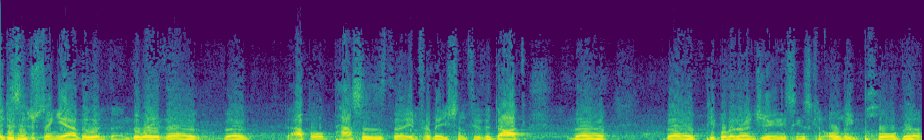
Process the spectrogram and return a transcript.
it is interesting. Yeah, the, way- the way the the Apple passes the information through the dock, the the people that are engineering these things can only pull the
